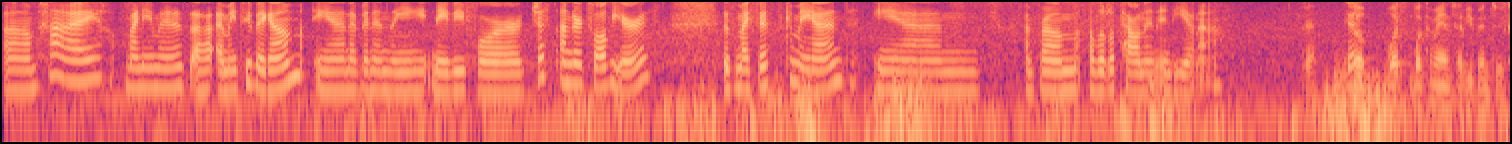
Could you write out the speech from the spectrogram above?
Um, hi, my name is uh, MA2 Bigham, and I've been in the Navy for just under 12 years. This is my fifth command, and I'm from a little town in Indiana. Okay. Good. So what what commands have you been to?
